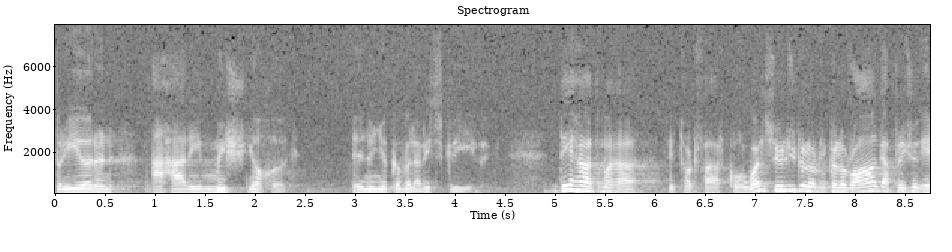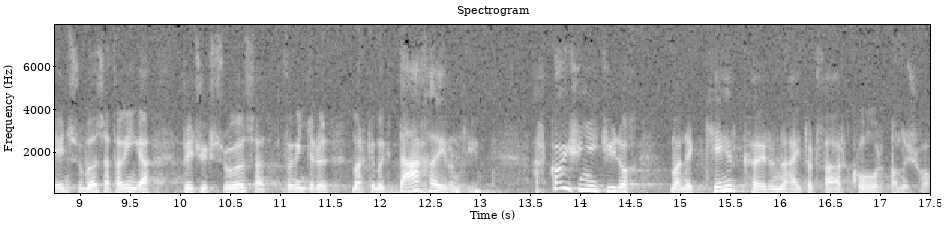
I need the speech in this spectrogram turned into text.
Bríaran a harí misneochuig yn go gyfel ar ei sgrif. Dehad mae ha fi tot ffa'r kol. Wel, sy'n gael o'r gael o'r rag a brisig hen sŵas a ffagin ga brisig sŵas a ffyrin gael mae'r gymryd dach a yn ti. Ac goi sy'n ei gydwch mae yna ceir cair yn hai tot ffa'r kol yn y sio.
